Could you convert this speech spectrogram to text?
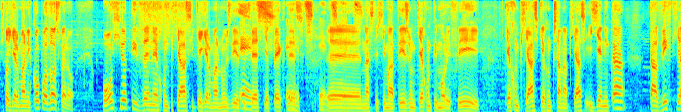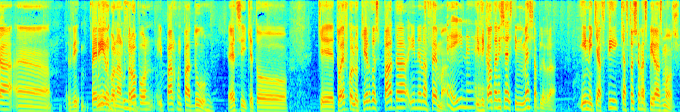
στο γερμανικό ποδόσφαιρο. Όχι ότι δεν έχουν πιάσει και Γερμανούς διαιτητές Έτσι, και παίκτες έτσι, έτσι, ε, έτσι. να στοιχηματίζουν και έχουν τιμωρηθεί και έχουν πιάσει και έχουν ξαναπιάσει. Γενικά τα δίχτυα ε, δι- περίεργων κουνιούνται. ανθρώπων υπάρχουν παντού. Έτσι και το, και το εύκολο κέρδος πάντα είναι ένα θέμα. Ε, είναι- Ειδικά όταν είσαι στην μέσα πλευρά. Είναι και, αυτή, και αυτός ένας πειρασμός.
